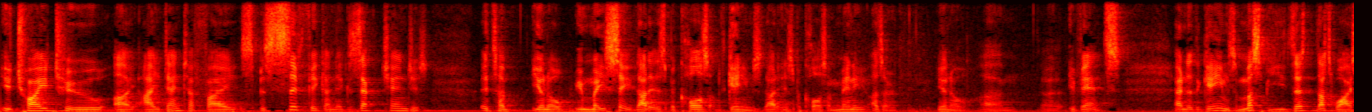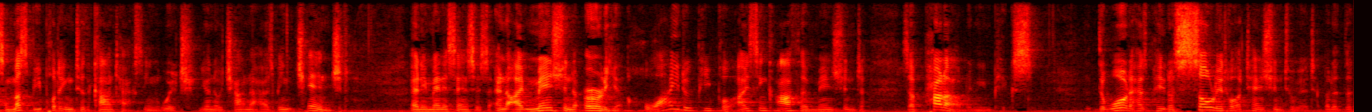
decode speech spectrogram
you try to uh, identify specific and exact changes. It's a you know you may say that is because of games. That is because of many other you know um, uh, events and the games must be that's why it must be put into the context in which you know China has been changed, and in many senses. And I mentioned earlier, why do people? I think Athar mentioned the Paralympics. The world has paid so little attention to it, but the,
